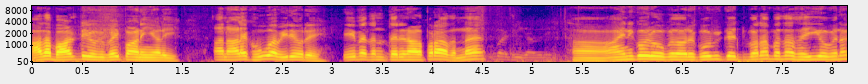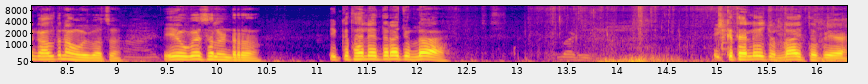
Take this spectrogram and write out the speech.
ਆ ਤਾਂ ਬਾਲਟੀ ਹੋ ਗਈ ਬਾਈ ਪਾਣੀ ਵਾਲੀ ਆ ਨਾਲੇ ਖੂਹ ਆ ਵੀਰੇ ਉਰੇ ਇਹ ਮੈਂ ਤੈਨੂੰ ਤੇਰੇ ਨਾਲ ਭਰਾ ਦਿੰਨਾ। ਹਾਂ ਐ ਨਹੀਂ ਕੋਈ ਰੋਕਦਾ ਉਰੇ ਕੋਈ ਵੀ ਬੜਾ ਬੰਦਾ ਸਹੀ ਹੋਵੇ ਨਾ ਗਲਤ ਨਾ ਹੋਵੇ ਬਸ। ਇਹ ਹੋ ਗਿਆ ਸਿਲੰਡਰ। ਇੱਕ ਥੈਲੇ ਤੇਰਾ ਚੁੱਲ੍ਹਾ ਇੱਕ ਥੈਲੇ ਚੁੱਲ੍ਹਾ ਇੱਥੇ ਪਿਆ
